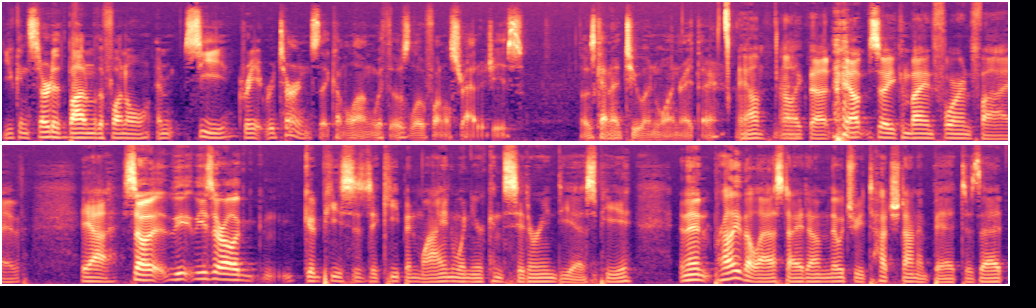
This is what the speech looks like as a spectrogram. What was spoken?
You can start at the bottom of the funnel and see great returns that come along with those low funnel strategies. That was kind of two and one right there. Yeah, I like that. yep. So you combine four and five. Yeah. So th- these are all good pieces to keep in mind when you're considering DSP. And then probably the last item, which we touched on a bit, is that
